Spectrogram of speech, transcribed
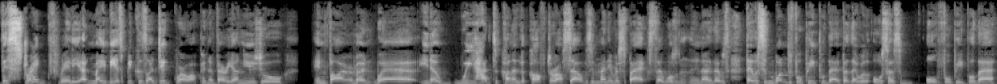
this strength, really. And maybe it's because I did grow up in a very unusual environment where you know we had to kind of look after ourselves in many respects. There wasn't you know there was there were some wonderful people there but there were also some awful people there.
